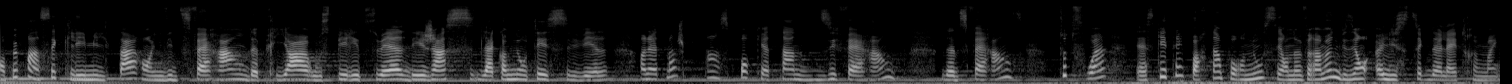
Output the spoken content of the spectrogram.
On peut penser que les militaires ont une vie différente de prière ou spirituelle des gens de la communauté civile. Honnêtement, je ne pense pas qu'il y ait tant de différences. Toutefois, euh, ce qui est important pour nous, c'est qu'on a vraiment une vision holistique de l'être humain.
